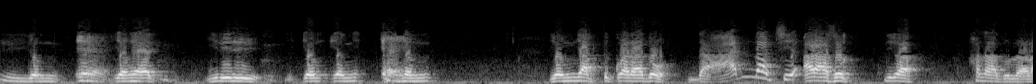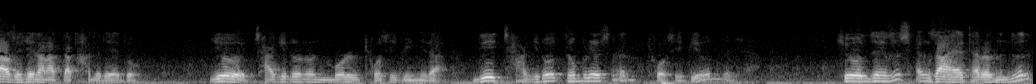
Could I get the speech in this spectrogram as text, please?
영, 영해, 일일, 영, 영, 영, 영약 듣과라도 낱낱이 알아서 네가 하나 둘 알아서 해나갔다 하더라도 여 자기로는 뭘 교습이니라. 네 자기로 더불어서는 교습이 없느니라. 현생에서 생사해탈하는 데는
